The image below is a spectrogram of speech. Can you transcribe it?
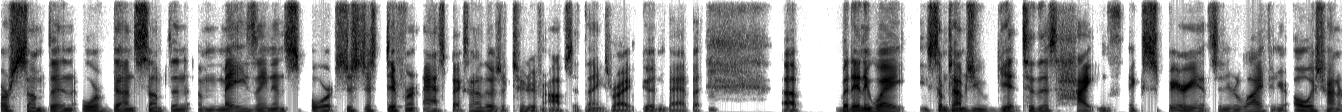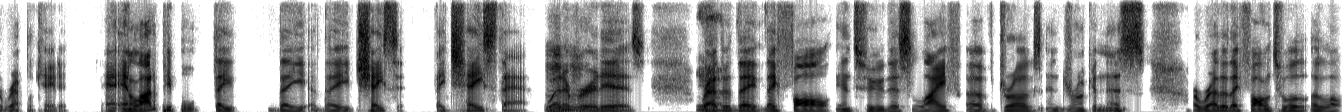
or something or done something amazing in sports, just just different aspects. I know those are two different opposite things, right? Good and bad, but uh, but anyway, sometimes you get to this heightened experience in your life and you're always trying to replicate it. And, and a lot of people they they they chase it. They chase that, whatever mm-hmm. it is. Yeah. Rather they they fall into this life of drugs and drunkenness, or rather they fall into a, a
